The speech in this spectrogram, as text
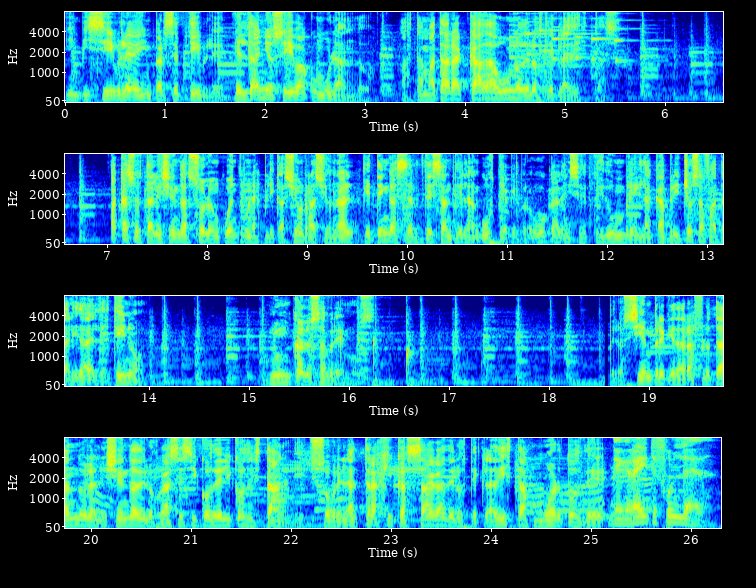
invisible e imperceptible, el daño se iba acumulando, hasta matar a cada uno de los tecladistas. ¿Acaso esta leyenda solo encuentra una explicación racional que tenga certeza ante la angustia que provoca la incertidumbre y la caprichosa fatalidad del destino? Nunca lo sabremos. Pero siempre quedará flotando la leyenda de los gases psicodélicos de Stanley sobre la trágica saga de los tecladistas muertos de The Grateful Dead.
